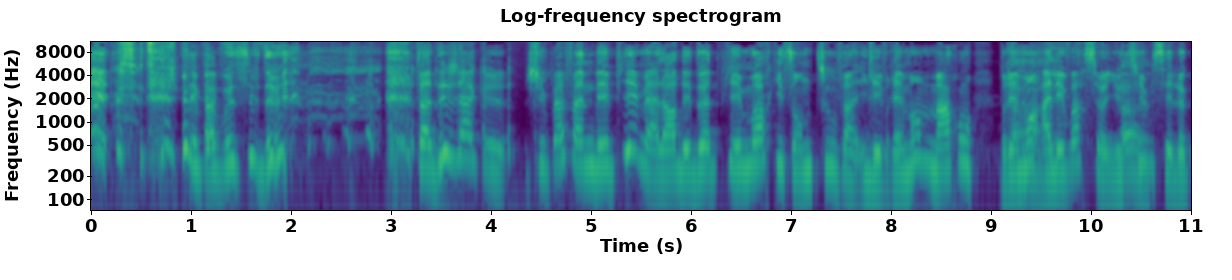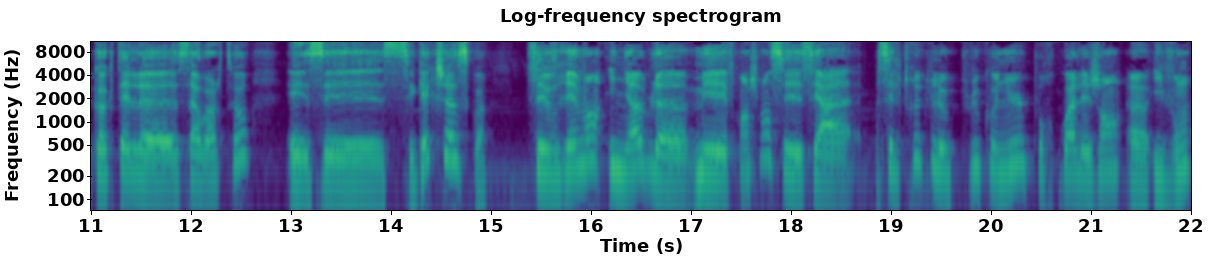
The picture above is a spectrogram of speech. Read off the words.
c'est pas possible de. enfin déjà que je suis pas fan des pieds, mais alors des doigts de pied morts qui sont tout. Enfin, il est vraiment marron. Vraiment, ah. allez voir sur YouTube, ah. c'est le cocktail euh, sourdough et c'est c'est quelque chose quoi c'est vraiment ignoble, euh, mais franchement, c'est c'est le truc le plus connu. Pourquoi les gens euh, y vont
